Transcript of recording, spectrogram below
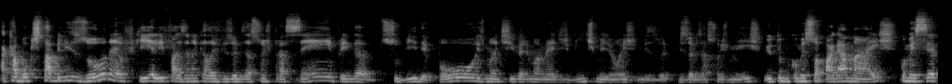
acabou que estabilizou, né? Eu fiquei ali fazendo aquelas visualizações para sempre, ainda subi depois, mantive ali uma média de 20 milhões de visualizações mês. O YouTube começou a pagar mais, comecei a,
